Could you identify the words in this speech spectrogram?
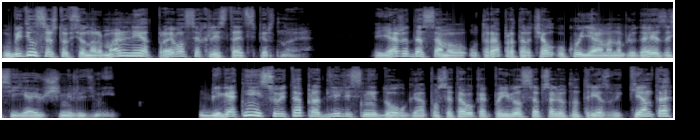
Убедился, что все нормально, и отправился хлестать спиртное. Я же до самого утра проторчал у Куяма, наблюдая за сияющими людьми. Беготня и суета продлились недолго, а после того, как появился абсолютно трезвый Кента,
